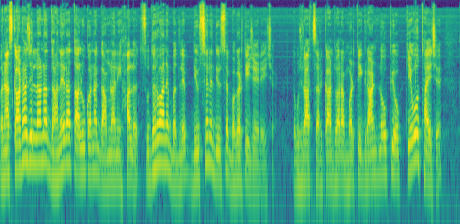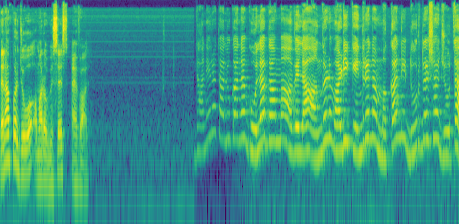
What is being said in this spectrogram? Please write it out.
બનાસકાંઠા જિલ્લાના ધાનેરા તાલુકાના ગામડાની હાલત સુધરવાને બદલે દિવસે ને દિવસે બગડતી જઈ રહી છે. તો ગુજરાત સરકાર દ્વારા મળતી ગ્રાન્ટનો ઉપયોગ કેવો થાય છે તેના પર જુઓ અમારો વિશેષ અહેવાલ. ધાનેરા તાલુકાના ગોલા ગામમાં આવેલા આંગણવાડી કેન્દ્રના મકાનની દુર્દશા જોતા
